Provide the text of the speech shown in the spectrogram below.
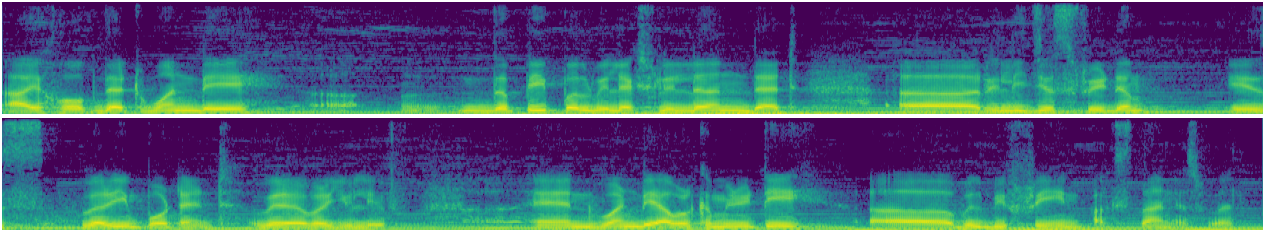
I hope that one day uh, the people will actually learn that uh, religious freedom is very important wherever you live. and one day our community uh, will be free in Pakistan as well.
